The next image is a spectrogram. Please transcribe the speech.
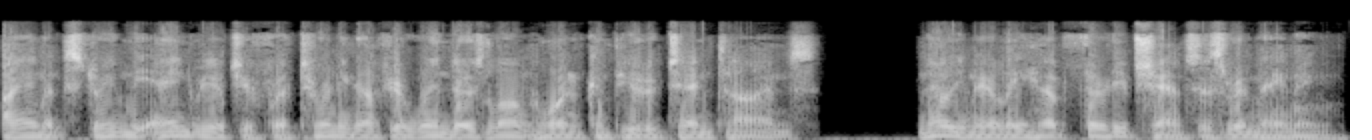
I am extremely angry at you for turning off your Windows Longhorn computer 10 times. Now you merely have 30 chances remaining.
